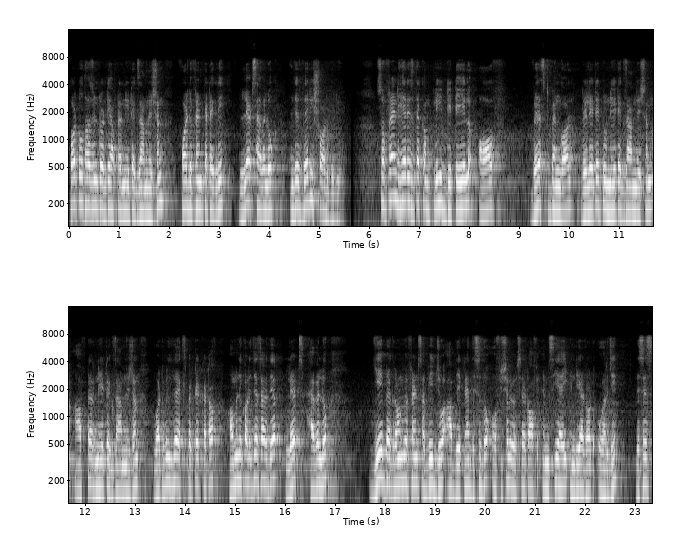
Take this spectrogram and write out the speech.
for 2020 after NEET examination for different category let's have a look in this very short video so friend here is the complete detail of West Bengal related to NEET examination after NEET examination what will be the expected cutoff how many colleges are there let's have a look ये बैकग्राउंड में फ्रेंड्स अभी जो आप देख रहे हैं this is the official website of M C I India dot O R G this is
